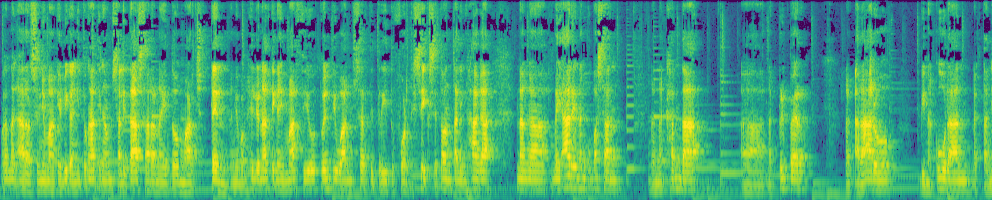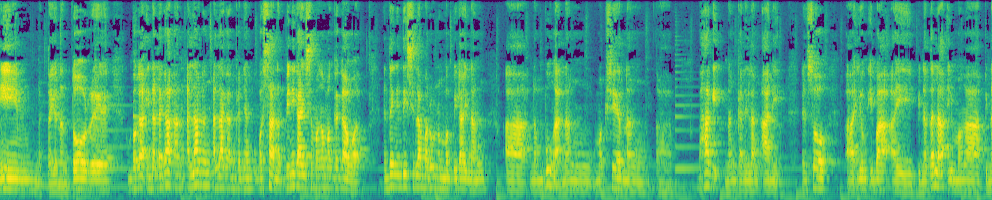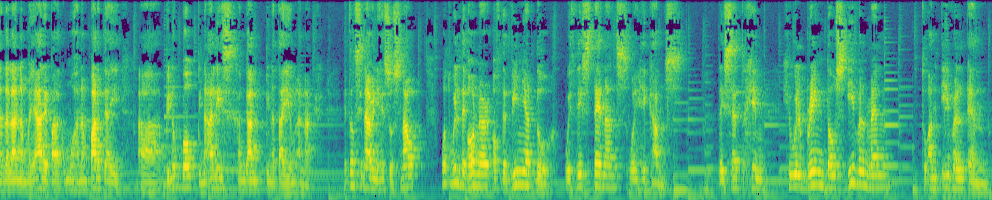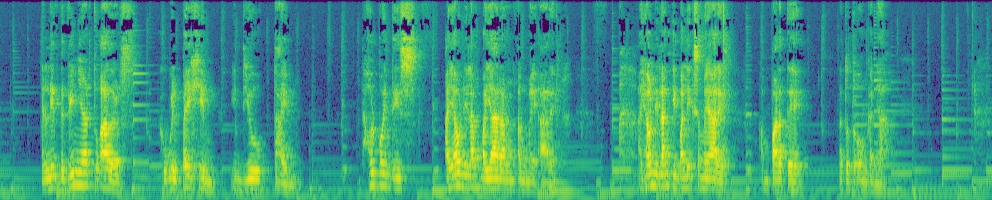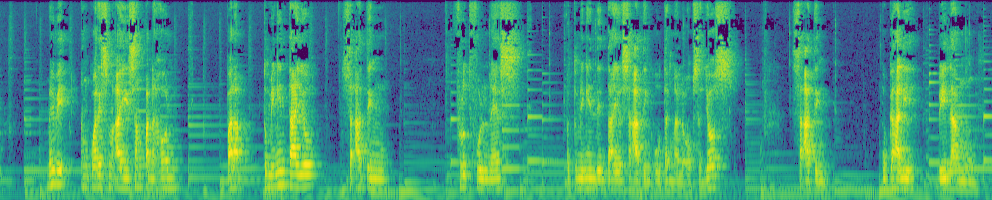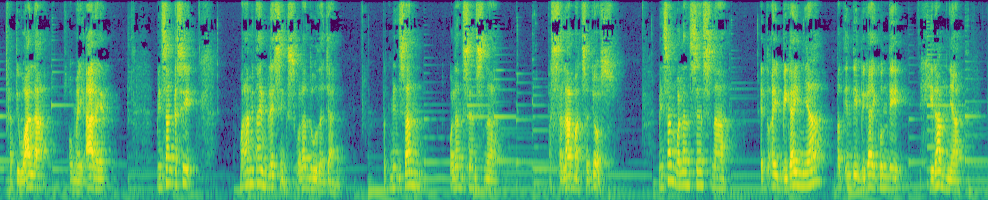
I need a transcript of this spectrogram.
magandang araw sa inyo mga kaibigan. Ito ng ating ang salita sa araw na ito, March 10. Ang ebanghelyo natin ay Matthew 21, 33 to 46. Ito ang talinghaga ng uh, may-ari ng ubasan na naghanda, uh, nag-prepare, nag-araro, binakuran, nagtanim, nagtayo ng tore. Kumbaga, inalagaan, alagang-alagang kanyang ubasan at binigay sa mga manggagawa and then hindi sila marunong magbigay ng uh, ng bunga, ng mag-share ng uh, bahagi ng kanilang ani. And so, uh, yung iba ay pinadala, yung mga pinadala ng mayari para kumuha ng parte ay uh, binugbog, pinaalis hanggang pinatay yung anak. Itong sinabi ni Jesus, Now, what will the owner of the vineyard do with these tenants when he comes? They said to him, He will bring those evil men to an evil end and leave the vineyard to others who will pay him in due time. The whole point is, ayaw nilang bayarang ang may-ari. Ayaw nilang ibalik sa may-ari ang parte na totoong kanya. Maybe ang kwaresma ay isang panahon para tumingin tayo sa ating fruitfulness at tumingin din tayo sa ating utang na loob sa Diyos, sa ating ugali bilang katiwala o may-ari. Minsan kasi marami tayong blessings, walang duda dyan. But minsan, walang sense na pasalamat sa Diyos. Minsan walang sense na ito ay bigay niya, but hindi bigay, kundi hiram niya.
